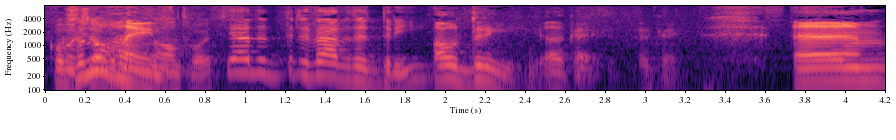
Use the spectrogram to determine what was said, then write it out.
Kom er nog één? antwoord. Ja, er er waren er drie. Oh, drie. Oké. oké. Ehm,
